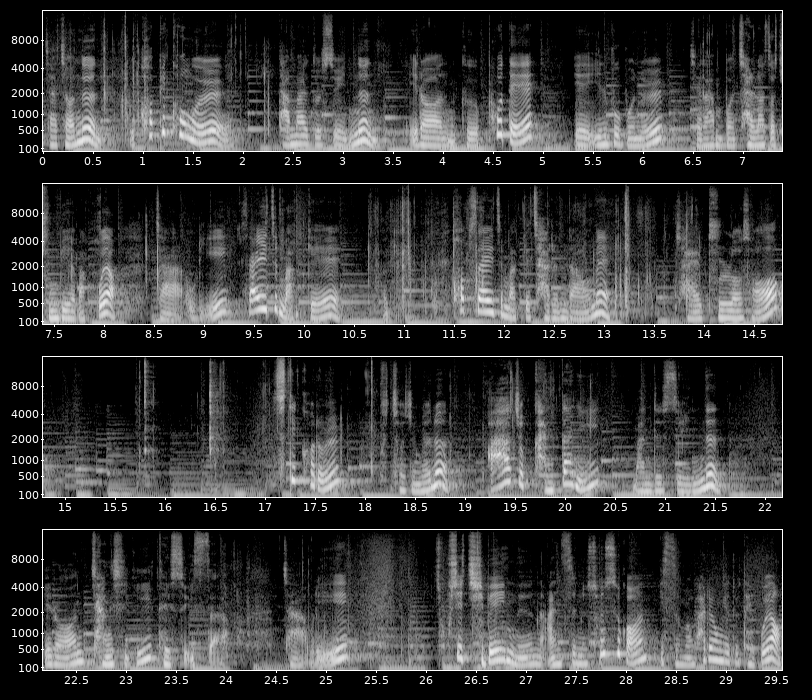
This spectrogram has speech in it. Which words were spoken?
자, 저는 이 커피콩을 담아둘 수 있는 이런 그 포대의 일부분을 제가 한번 잘라서 준비해 봤고요. 자, 우리 사이즈 맞게 컵 사이즈 맞게 자른 다음에 잘 둘러서 스티커를 붙여주면은 아주 간단히 만들 수 있는 이런 장식이 될 수 있어요. 자, 우리 혹시 집에 있는 안 쓰는 손수건 있으면 활용해도 되고요.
